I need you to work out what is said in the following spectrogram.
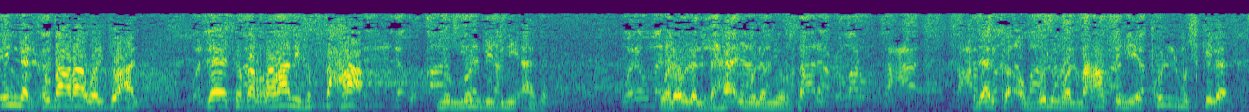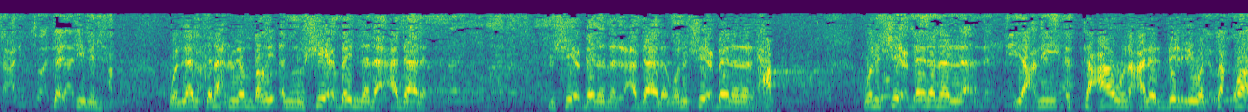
إن الحبار والجعل لا يتضرران في الصحراء من ظلم ابن ولو ولولا البهائم لم يرزقوا. أن الله الظلم والمعاصي هي كل مشكلة فعلمت أن تأتي ذلك منه الحق. ولذلك نحن ينبغي أن نشيع بيننا عدالة نشيع بيننا العدالة ونشيع بيننا الحق ونشيع بيننا يعني التعاون على البر والتقوى.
